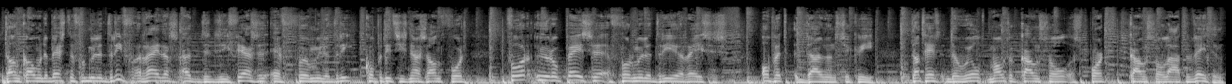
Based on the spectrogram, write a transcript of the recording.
Dan komen de beste Formule 3-rijders uit de diverse eh, Formule 3-competities naar Zandvoort... voor Europese Formule 3-races op het Duinencircuit. Dat heeft de World Motor Council Sport Council laten weten.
